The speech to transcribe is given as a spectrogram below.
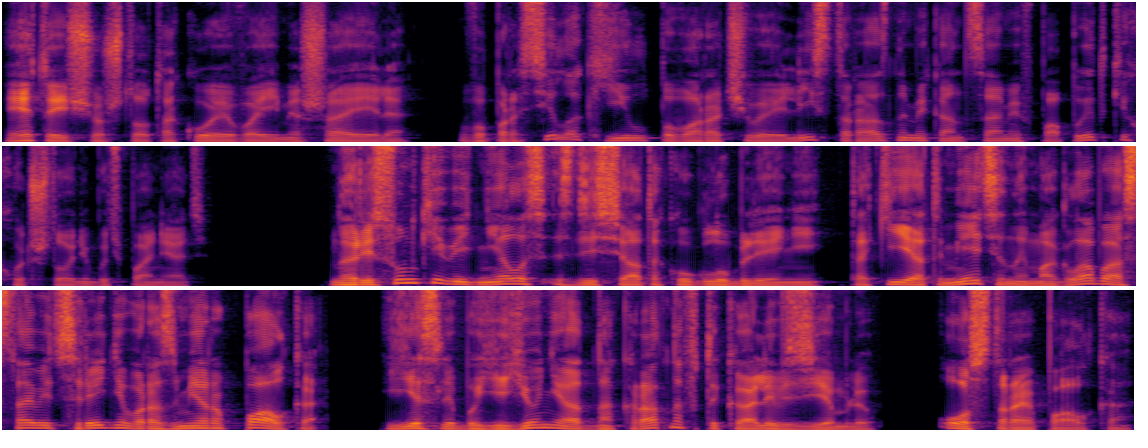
«Это еще что такое во имя Шаэля?» — вопросил Акил, поворачивая лист разными концами в попытке хоть что-нибудь понять. На рисунке виднелось с десяток углублений. Такие отметины могла бы оставить среднего размера палка, если бы ее неоднократно втыкали в землю. Острая палка.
